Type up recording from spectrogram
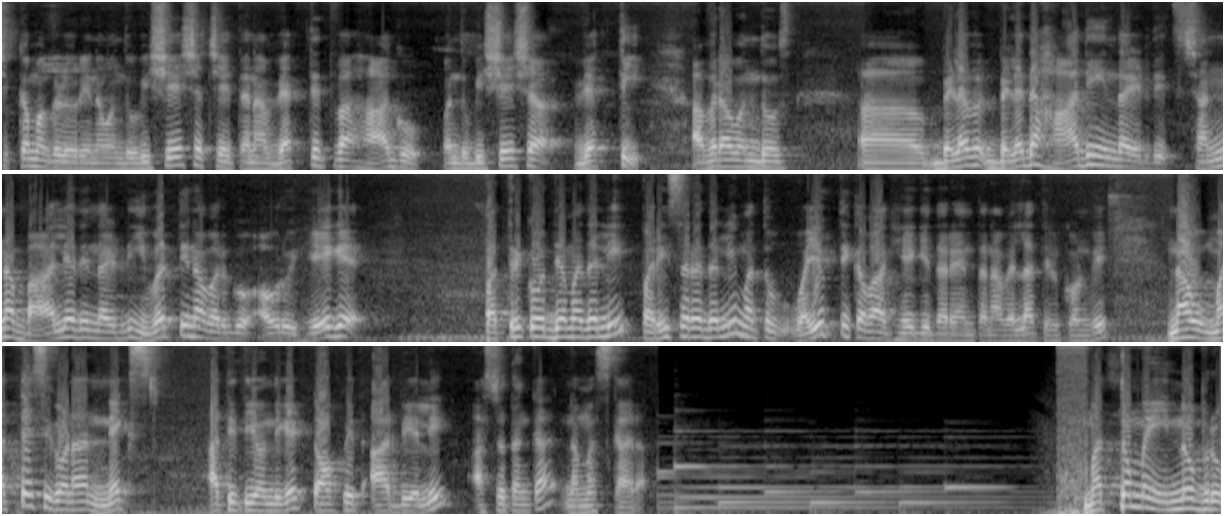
ಚಿಕ್ಕಮಗಳೂರಿನ ಒಂದು ವಿಶೇಷ ಚೇತನ ವ್ಯಕ್ತಿತ್ವ ಹಾಗೂ ಒಂದು ವಿಶೇಷ ವ್ಯಕ್ತಿ ಅವರ ಒಂದು ಬೆಳವ ಬೆಳೆದ ಹಾದಿಯಿಂದ ಹಿಡ್ದು ಸಣ್ಣ ಬಾಲ್ಯದಿಂದ ಹಿಡ್ದು ಇವತ್ತಿನವರೆಗೂ ಅವರು ಹೇಗೆ ಪತ್ರಿಕೋದ್ಯಮದಲ್ಲಿ ಪರಿಸರದಲ್ಲಿ ಮತ್ತು ವೈಯಕ್ತಿಕವಾಗಿ ಹೇಗಿದ್ದಾರೆ ಅಂತ ನಾವೆಲ್ಲ ತಿಳ್ಕೊಂಡ್ವಿ. ನಾವು ಮತ್ತೆ ಸಿಗೋಣ ನೆಕ್ಸ್ಟ್ ಅತಿಥಿಯೊಂದಿಗೆ ಟಾಕ್ ವಿತ್ ಆರ್ ಬಿ ಅಲ್ಲಿ ಅಷ್ಟತಂಕ ನಮಸ್ಕಾರ. ಮತ್ತೊಮ್ಮೆ ಇನ್ನೊಬ್ರು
